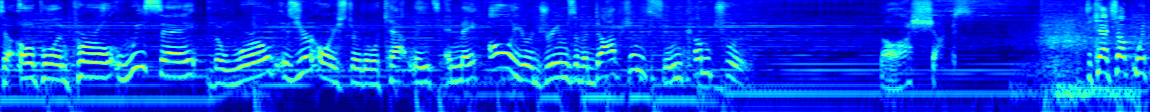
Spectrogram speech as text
To Opal and Pearl, we say, the world is your oyster, little cat-letes, and may all your dreams of adoption soon come true. Aw, shucks. To catch up with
